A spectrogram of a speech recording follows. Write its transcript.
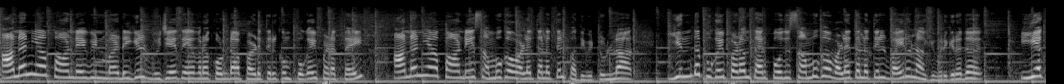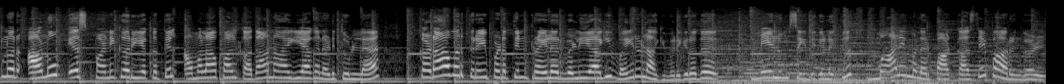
அனன்யா பாண்டேவின் மடியில் விஜய் தேவரகொண்டா படுத்திருக்கும் புகைப்படத்தை அனன்யா பாண்டே சமூக வலைதளத்தில் பதிவிட்டுள்ளார். இந்த புகைப்படம் தற்போது சமூக வலைதளத்தில் வைரலாகி வருகிறது. இயக்குனர் அனூப் எஸ் பணிக்கர் இயக்கத்தில் அமலாபால் கதாநாயகியாக நடித்துள்ள கடாவர் திரைப்படத்தின் ட்ரெய்லர் வெளியாகி வைரலாகி வருகிறது. மேலும் செய்திகளுக்கு மாலை மலர் பாட்காஸ்டை பாருங்கள்.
